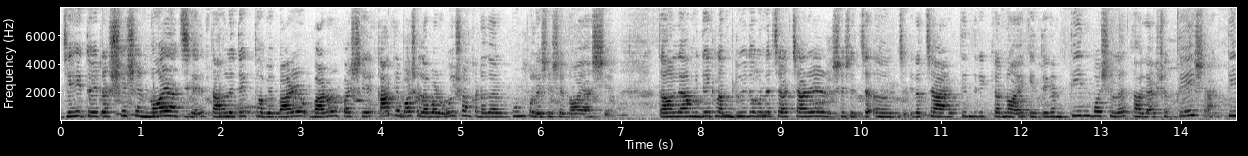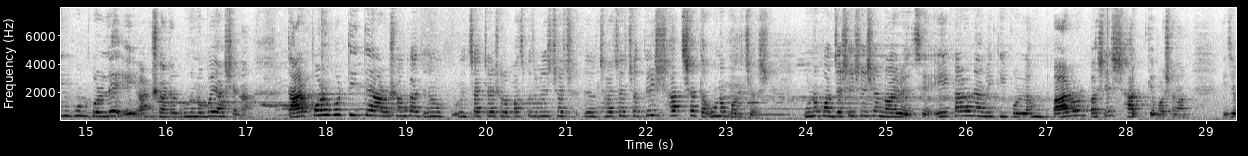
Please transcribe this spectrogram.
যেহেতু এটা শেষে নয় আছে, তাহলে দেখতে হবে বারোর বারোর পাশে কাকে বসালে আবার ওই সংখ্যাটা দ্বারা গুণ করলে শেষে নয় আসে। তাহলে আমি দেখলাম দুই দোকানে চার, চারের শেষে এটা চার, তিন তিরিকা নয়, কিন্তু এখানে তিন বসালে তাহলে একশো তেইশ আর তিন গুণ করলে এই আটশো আঠাশ উননব্বই আসে না। তার পরবর্তীতে আরও সংখ্যা চার চার, ষোলো, পাঁচ পাঁচ পঁচিশ, ছয় ছয় ছত্রিশ, সাত সাত উনপঞ্চাশ উনপঞ্চাশের শেষে নয় রয়েছে। এই কারণে আমি কি করলাম, বারোর পাশে সাতকে বসালাম। এই যে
